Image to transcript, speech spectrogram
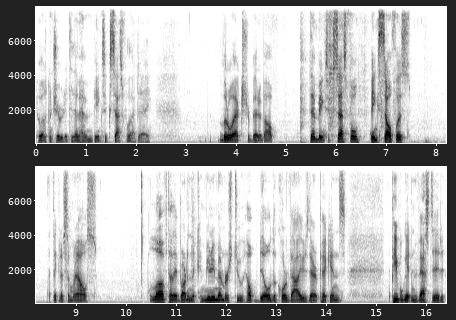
who has contributed to them having being successful that day. Little extra bit about them being successful, being selfless, thinking of someone else, Loved how they brought in the community members to help build the core values there at Pickens. People get invested,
